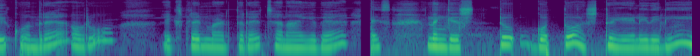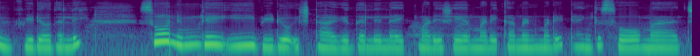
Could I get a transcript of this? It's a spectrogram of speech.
ಬೇಕು ಅಂದರೆ ಅವರು ಎಕ್ಸ್ಪ್ಲೈನ್ ಮಾಡ್ತಾರೆ. ಚೆನ್ನಾಗಿದೆ. ಗಾಯ್ಸ್ ನನಗೆ ಎಷ್ಟು ಗೊತ್ತೋ ಅಷ್ಟು ಹೇಳಿದ್ದೀನಿ ಈ ವಿಡಿಯೋದಲ್ಲಿ. ಸೊ ನಿಮಗೆ ಈ ವಿಡಿಯೋ ಇಷ್ಟ ಆಗಿದ್ದಲ್ಲಿ ಲೈಕ್ ಮಾಡಿ ಶೇರ್ ಮಾಡಿ ಕಮೆಂಟ್ ಮಾಡಿ. ಥ್ಯಾಂಕ್ ಯು ಸೋ ಮಚ್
